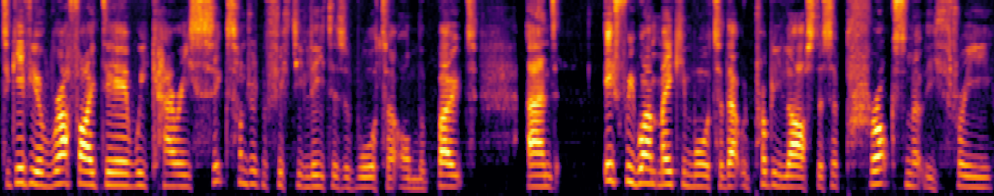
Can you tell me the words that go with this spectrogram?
to give you a rough idea, we carry 650 litres of water on the boat. And if we weren't making water, that would probably last us approximately three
